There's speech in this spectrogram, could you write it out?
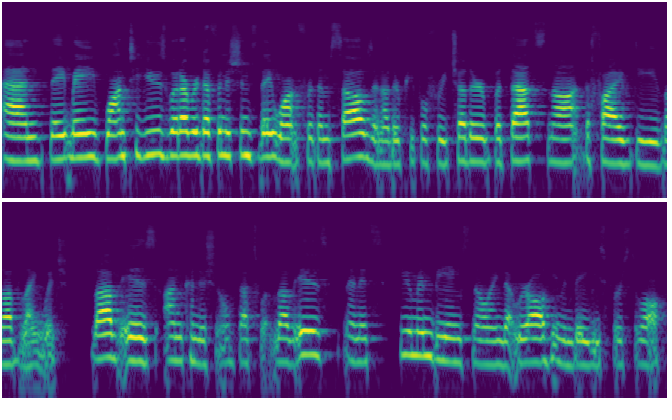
And they may want to use whatever definitions they want for themselves and other people for each other, but that's not the 5D love language. Love is unconditional. That's what love is. And it's human beings knowing that we're all human babies, first of all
